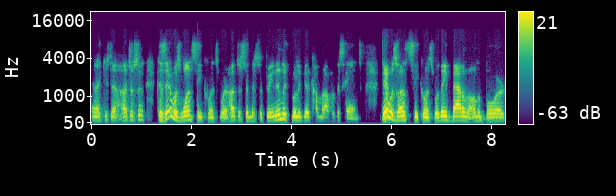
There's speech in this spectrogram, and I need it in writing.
and, like you said, Hutcherson, because there was one sequence where Hutcherson missed a three and it looked really good coming off of his hands. There yep. was one sequence where they battled on the board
